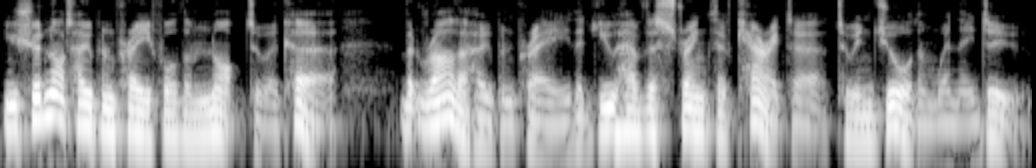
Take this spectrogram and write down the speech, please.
You should not hope and pray for them not to occur, but rather hope and pray that you have the strength of character to endure them when they do.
